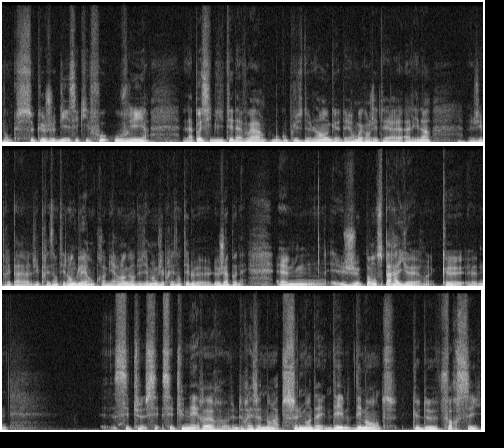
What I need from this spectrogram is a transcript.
Donc ce que je dis, c'est qu'il faut ouvrir la possibilité d'avoir beaucoup plus de langues. D'ailleurs, moi, quand j'étais à, l'ENA, j'ai, présenté l'anglais en première langue, en deuxième langue, j'ai présenté le, japonais. Euh, je pense par ailleurs que... Euh, c'est une erreur de raisonnement absolument démente que de forcer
